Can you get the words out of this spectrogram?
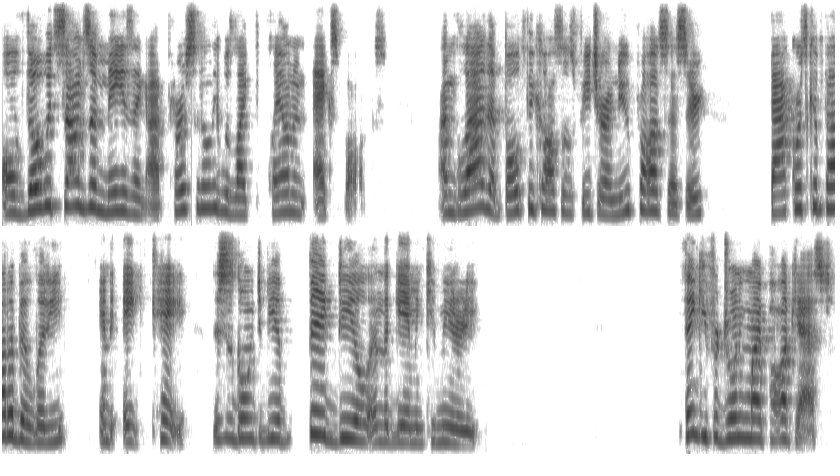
Although it sounds amazing, I personally would like to play on an Xbox. I'm glad that both the consoles feature a new processor, backwards compatibility, and 8K. This is going to be a big deal in the gaming community. Thank you for joining my podcast.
